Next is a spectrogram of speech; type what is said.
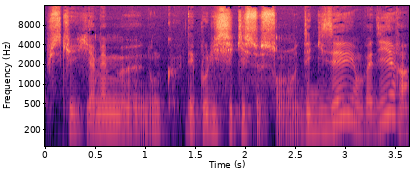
puisqu'il y a même donc des policiers qui se sont déguisés, on va dire.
